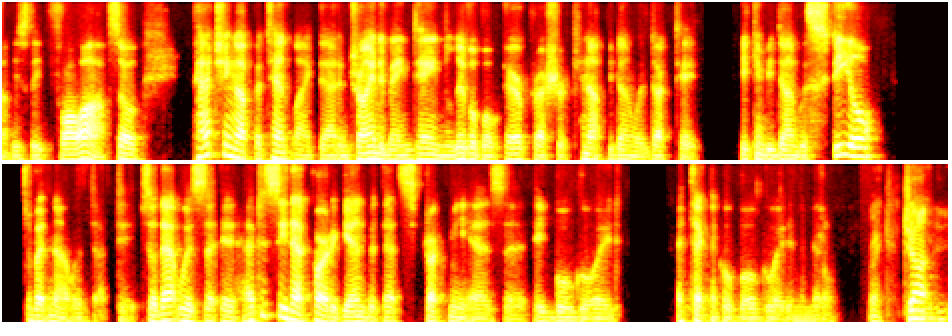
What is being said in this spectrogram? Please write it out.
obviously fall off. So patching up a tent like that and trying to maintain livable air pressure cannot be done with duct tape. It can be done with steel, but not with duct tape. So that was, uh, I had to see that part again, but that struck me as a, a bogoid, a technical bogoid in the middle. Right. John,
